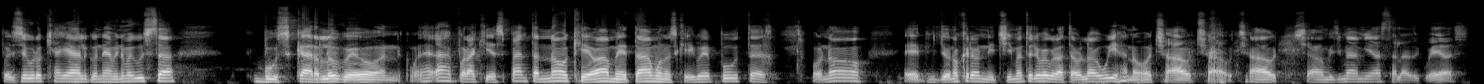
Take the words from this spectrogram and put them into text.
Pues seguro que hay algo. A mí no me gusta buscarlo, weón. Como, ah, por aquí espantan. No, que va, metámonos, que hijo de putas. O no, eh, yo no creo ni chima, entonces yo juego la tabla Ouija. No, chao, chao, chao, chao. A mí sí me da miedo hasta las huevas.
